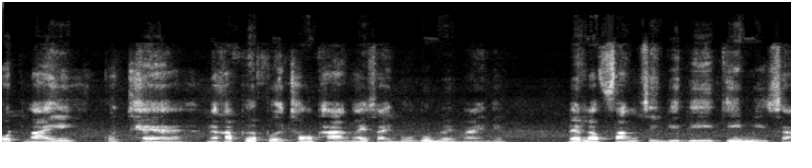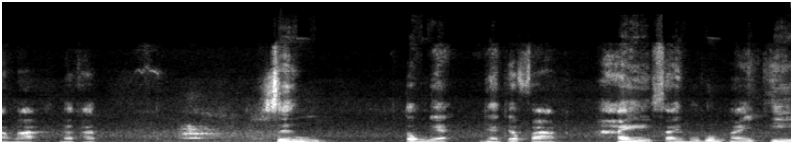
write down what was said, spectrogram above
กดไลค์กดแชร์นะครับ เพื่อเปิดช่องทางให้สายมูรุ่นใหม่ๆเนี่ยได้รับฟังสิ่งดีๆ ที่มีสาระนะครับ ซึ่งตรงเนี้ยอยากจะฝากให้สายมูรุ่นใหม่ที่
